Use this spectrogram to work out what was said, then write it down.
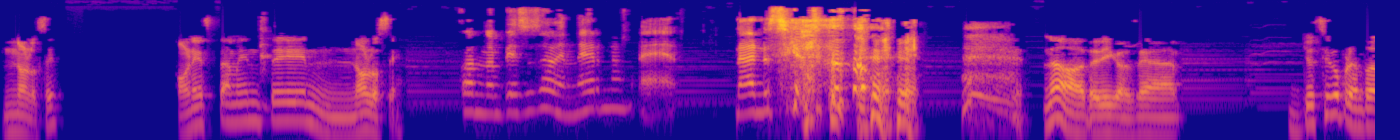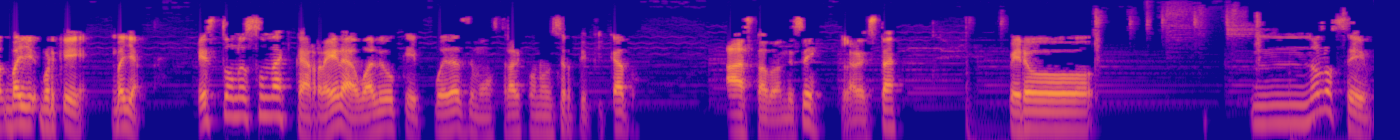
No lo sé. Honestamente, no lo sé. Cuando empiezas a vender, ¿no? Eh, no, no es cierto. no, te digo, o sea, yo sigo preguntando, vaya, porque, vaya, esto no es una carrera o algo que puedas demostrar con un certificado. Hasta donde sé, claro está. Pero no lo sé,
